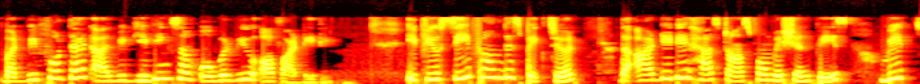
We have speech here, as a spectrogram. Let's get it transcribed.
but before that I'll be giving some overview of RDD. If you see from this picture, the RDD has transformation phase which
